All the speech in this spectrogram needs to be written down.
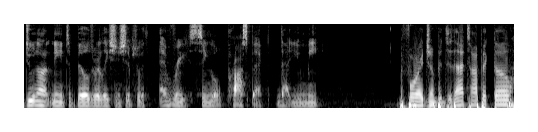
do not need to build relationships with every single prospect that you meet. Before I jump into that topic, though,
